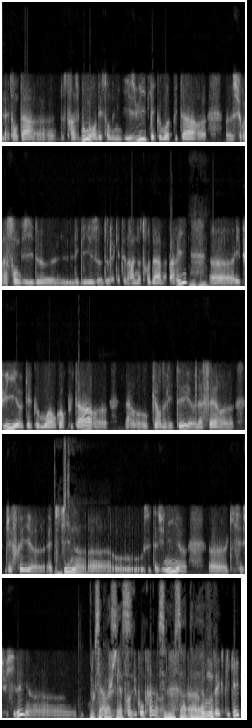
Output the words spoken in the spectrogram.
l'attentat de Strasbourg en décembre 2018, quelques mois plus tard sur l'incendie de l'église de la cathédrale Notre-Dame à Paris, mhm. et puis quelques mois encore plus tard, là au cœur de l'été, l'affaire Jeffrey Epstein États-Unis euh, euh, qui s'est suicidé. Euh, Donc c'est quoi C'est preuve du contraire. C'est le Mossad derrière. on nous a expliqué.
